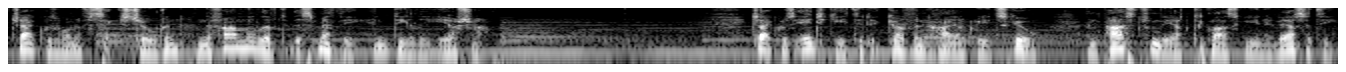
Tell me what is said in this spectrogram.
Jack was one of six children, and the family lived at the smithy in Dailly, Ayrshire. Jack was educated at Girvan Higher Grade School and passed from there to Glasgow University.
